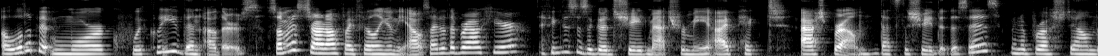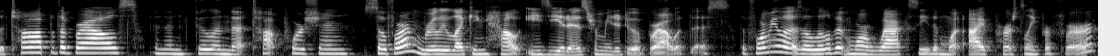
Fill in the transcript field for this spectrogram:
a little bit more quickly than others. So I'm going to start off by filling in the outside of the brow here. I think this is a good shade match for me. I picked ash brown. That's the shade that this is. I'm to brush down the top of the brows and then fill in that top portion. So far I'm really liking how easy it is for me to do a brow with this. The formula is a little bit more waxy than what I personally prefer,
